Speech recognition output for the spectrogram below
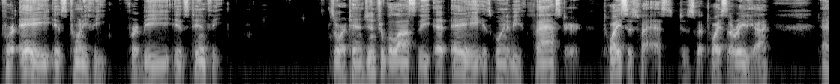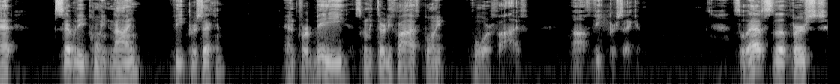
For A, it's 20 feet. For B, it's 10 feet. So our tangential velocity at A is going to be faster, twice as fast, just got twice the radii, at 70.9 feet per second. And for B, it's going to be 35.45 uh, feet per second. So that's the first,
